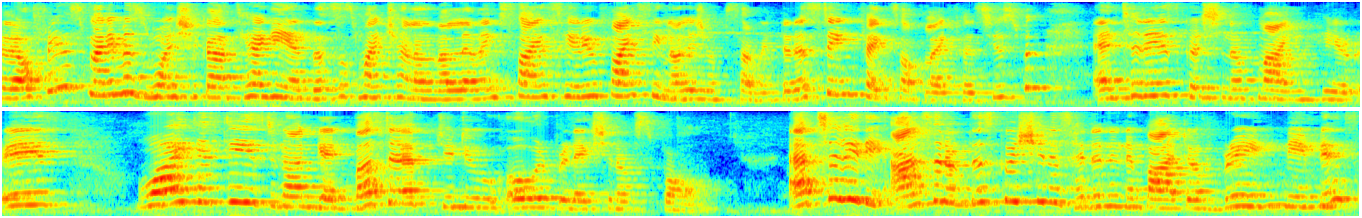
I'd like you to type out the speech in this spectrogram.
Hello friends, my name is Vanshika Tyagi and this is my channel The Living Science. Here you find the knowledge of some interesting facts of life as useful. And today's question of mine here is why testes do not get busted due to overproduction of sperm? Actually, the answer of this question is hidden in a part of brain named as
